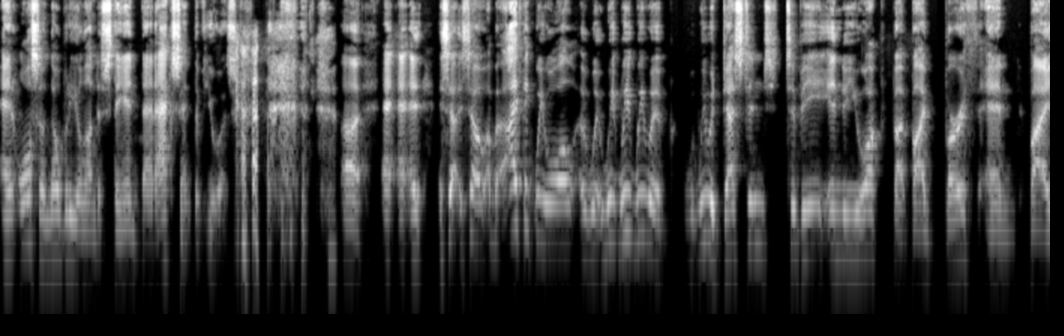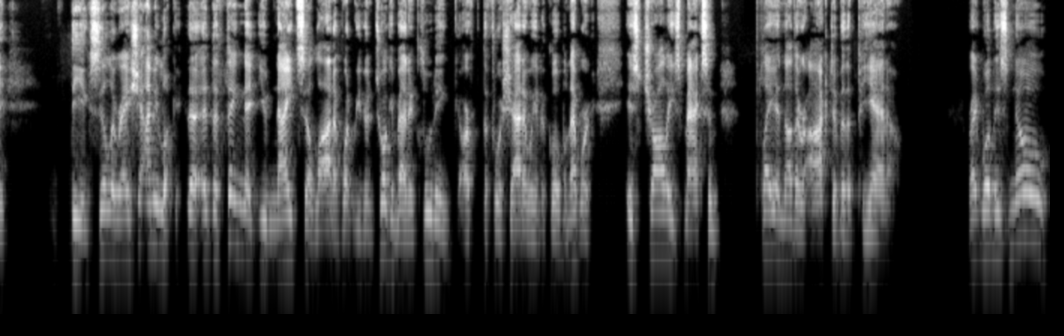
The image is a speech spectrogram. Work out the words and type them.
and also nobody will understand that accent of yours." uh, and, and so, so um, I think we all we, we we were we were destined to be in New York by, by birth and by the exhilaration. I mean, look, the the thing that unites a lot of what we've been talking about, including our the foreshadowing of the global network, is Charlie's maxim: play another octave of the piano. Right. Well, there's no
